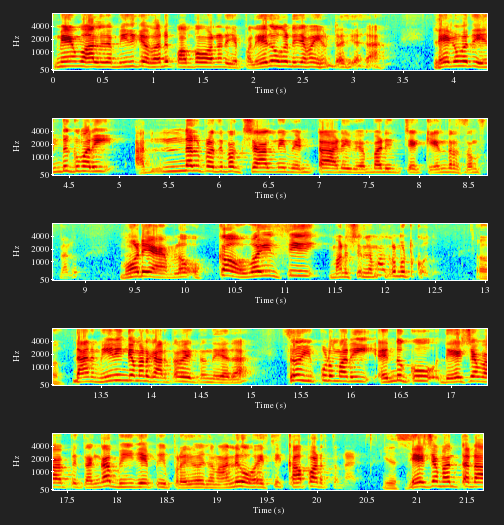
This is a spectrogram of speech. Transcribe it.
మేము వాళ్ళ మీదకి ఎవరిని పంపమని చెప్పాలి. ఏదో ఒకటి నిజమై ఉంటుంది కదా. లేకపోతే ఎందుకు మరి అందరు ప్రతిపక్షాలని వెంటాడి వెంబడించే కేంద్ర సంస్థలు మోడీ హయాంలో ఒక్క ఓవైసీ మనుషుల్ని మాత్రం ముట్టుకోదు. దాని మీనింగ్ మనకు అర్థమవుతుంది కదా. సో ఇప్పుడు మరి ఎందుకు దేశవ్యాపితంగా బీజేపీ ప్రయోజనాల్ని ఓవైసీ కాపాడుతున్నాడు? దేశమంతటా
